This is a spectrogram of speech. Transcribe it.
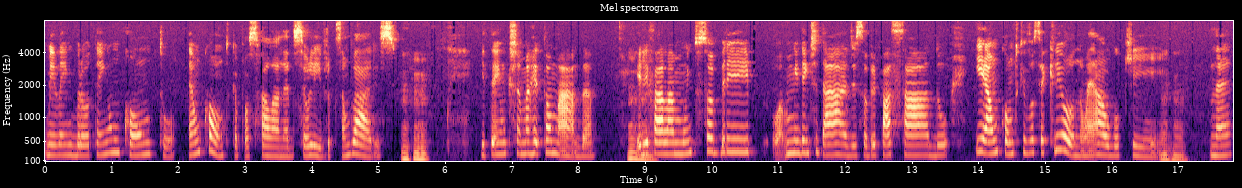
me lembrou, tem um conto, é um conto que eu posso falar, né, do seu livro, que são vários. Uhum. E tem um que chama Retomada. Uhum. Ele fala muito sobre uma identidade, sobre passado, e é um conto que você criou, não é algo que, Uhum. né?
